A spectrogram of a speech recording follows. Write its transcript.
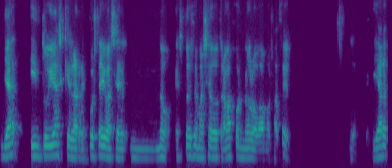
ya intuías que la respuesta iba a ser, mm, no, esto es demasiado trabajo, no lo vamos a hacer. Y ahora,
